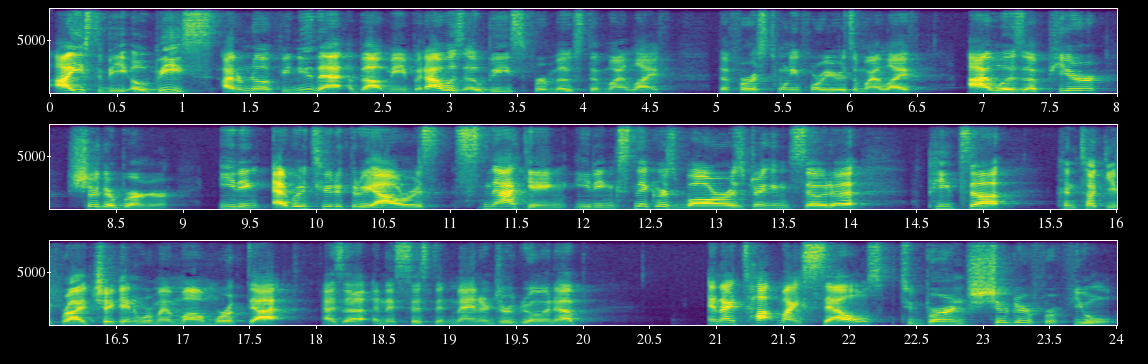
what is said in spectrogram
I used to be obese. I don't know if you knew that about me, but I was obese for most of my life. The first 24 years of my life, I was a pure sugar burner eating every two to three hours, snacking, eating Snickers bars, drinking soda, pizza, Kentucky Fried Chicken, where my mom worked at as a, an assistant manager growing up. And I taught my cells to burn sugar for fuel.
